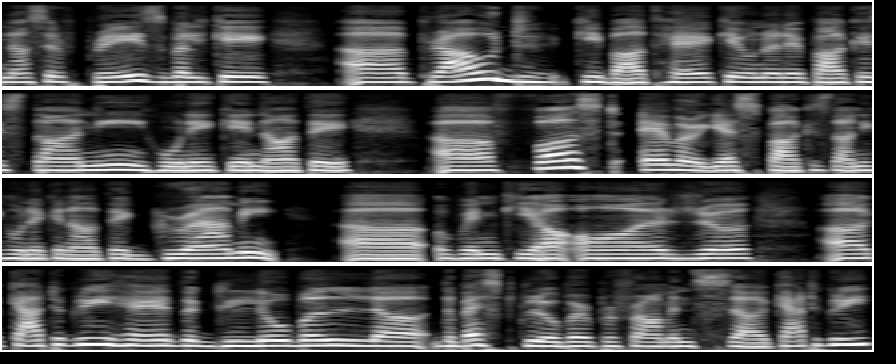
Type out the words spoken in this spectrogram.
ना सिर्फ़ प्रेज बल्कि प्राउड की बात है कि उन्होंने पाकिस्तानी होने के नाते फ़र्स्ट एवर यस पाकिस्तानी होने के नाते ग्रैमी विन किया और कैटेगरी है the global the best global performance category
